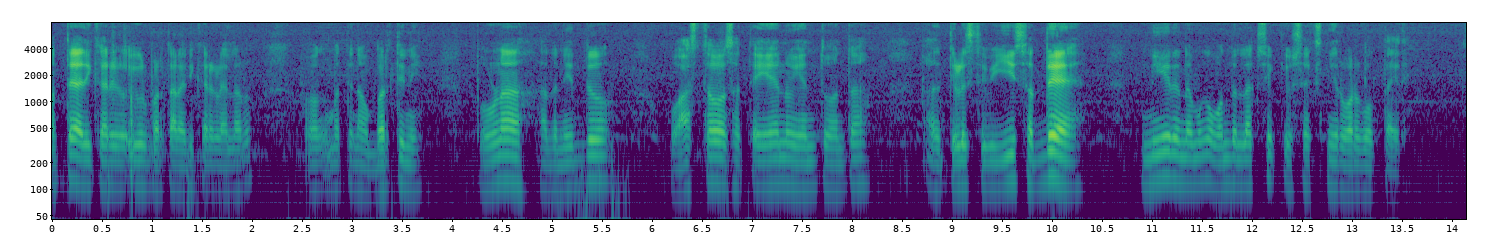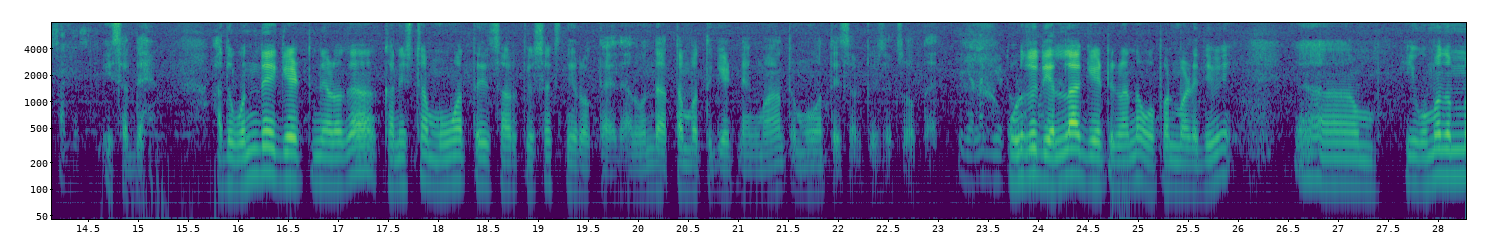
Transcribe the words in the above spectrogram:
ಮತ್ತೆ ಅಧಿಕಾರಿ ಇವ್ರು ಬರ್ತಾರೆ ಅಧಿಕಾರಿಗಳೆಲ್ಲರೂ ಅವಾಗ ಮತ್ತೆ ನಾವು ಬರ್ತೀನಿ. ಪೂರ್ಣ ಅದನ್ನಿದ್ದು ವಾಸ್ತವ ಸತ್ಯ ಏನು ಎಂತು ಅಂತ ಅದು ತಿಳಿಸ್ತೀವಿ. ಈ ಸದ್ಯ ನೀರು ನಮಗೆ ಒಂದು ಲಕ್ಷ ಕ್ಯೂಸೆಕ್ಸ್ ನೀರು ಹೊರಗೆ ಹೋಗ್ತಾ ಇದೆ. ಈ ಸದ್ಯ ಅದು ಒಂದೇ ಗೇಟ್ನೊಳಗೆ ಕನಿಷ್ಠ ಮೂವತ್ತೈದು ಸಾವಿರ ಕ್ಯೂಸೆಕ್ಸ್ ನೀರು ಹೋಗ್ತಾ ಇದೆ. ಅದು ಒಂದು ಹತ್ತೊಂಬತ್ತು ಗೇಟ್ನಾಗ ಮಾತ್ರ ಮೂವತ್ತೈದು ಸಾವಿರ ಕ್ಯೂಸೆಕ್ಸ್ ಹೋಗ್ತಾ ಇದೆ. ಉಳಿದಿದ್ದು ಎಲ್ಲ ಗೇಟ್ಗಳನ್ನು ಓಪನ್ ಮಾಡಿದ್ದೀವಿ. ಈ ಒಮ್ಮದೊಮ್ಮ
